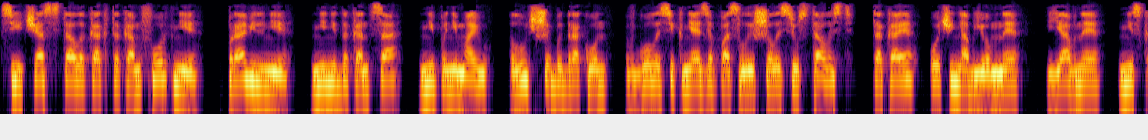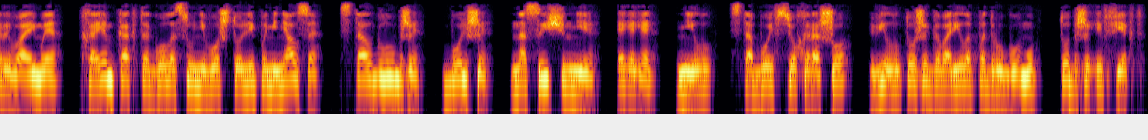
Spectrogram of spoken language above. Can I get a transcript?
Сейчас стало как-то комфортнее, правильнее, не не до конца, не понимаю. Лучше бы дракон, в голосе князя послышалась усталость. Такая, очень объемная, явная, нескрываемая. ХМ как-то голос у него что ли поменялся, стал глубже, больше, насыщеннее. Э-э-э, Нил, с тобой все хорошо, Виллу тоже говорила по-другому. Тот же эффект,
